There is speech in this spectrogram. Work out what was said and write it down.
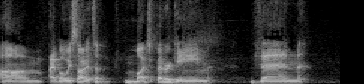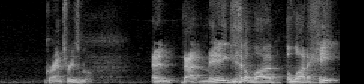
Um, I've always thought it's a much better game than Gran Turismo, and that may get a lot of a lot of hate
